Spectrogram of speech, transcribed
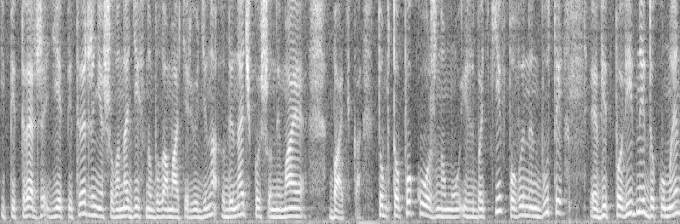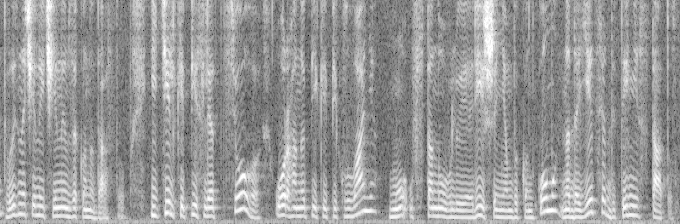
і підтверджує, є підтвердження, що вона дійсно була матір'ю одиначкою, що немає батька. Тобто по кожному із батьків повинен бути е, відповідний документ, визначений чинним законодавством. І тільки після цього орган опіки піклування встановлює рішенням виконкому, надається дитині статус.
